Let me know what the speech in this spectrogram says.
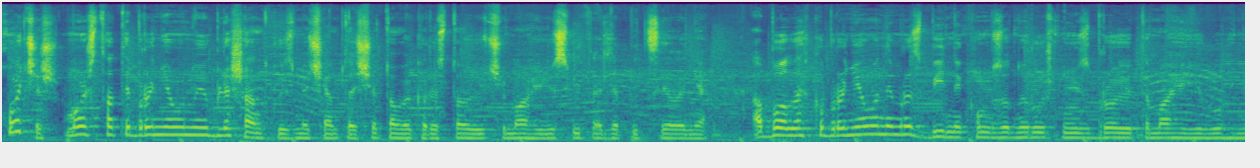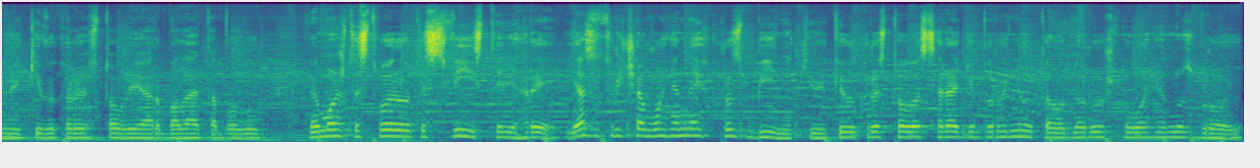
Хочеш, можеш стати броньованою бляшанкою з мечем та щитом, використовуючи магію світла для підсилення, або легкоброньованим розбійником з одноручною зброєю та магією вогню, який використовує арбалет або лук. Ви можете створювати свій стиль гри. Я зустрічав вогняних розбійників, які використовували середню броню та одноручну вогняну зброю,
